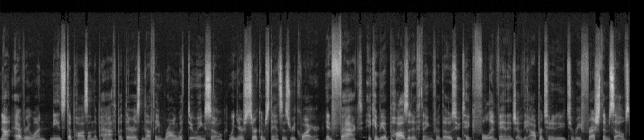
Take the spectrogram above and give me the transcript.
Not everyone needs to pause on the path, but there is nothing wrong with doing so when your circumstances require. In fact, it can be a positive thing for those who take full advantage of the opportunity to refresh themselves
